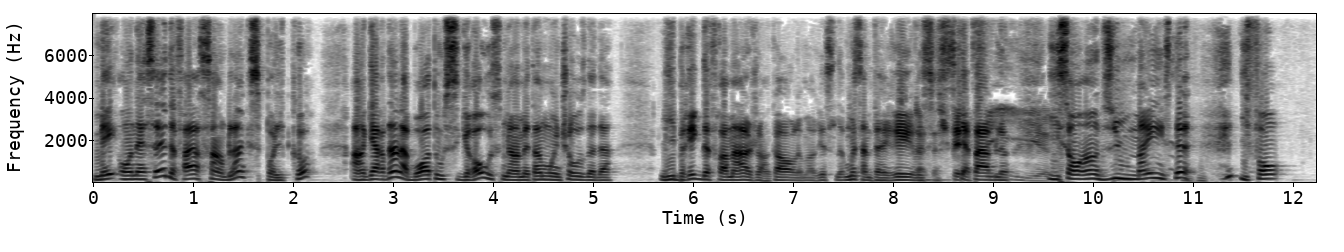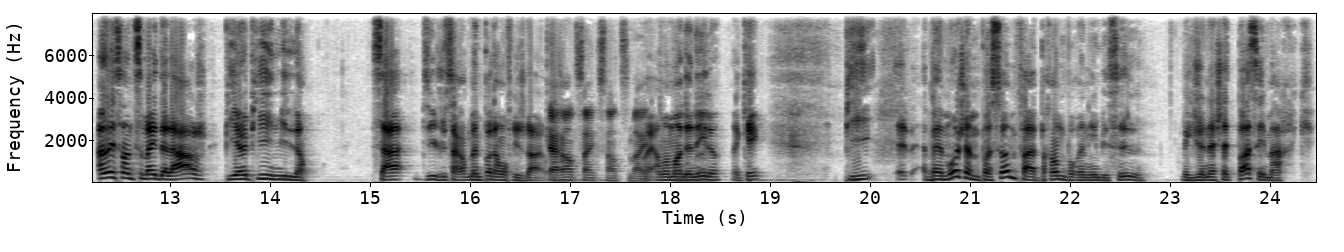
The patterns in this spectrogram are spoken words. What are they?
Mais on essaie de faire semblant que c'est pas le cas en gardant la boîte aussi grosse, mais en mettant moins de choses dedans. Les briques de fromage encore, là, Maurice. là. Moi, ça me fait rire. là, si je suis capable. là. frétille. Ils sont rendus minces. Ils font un centimètre de large, puis un pied et demi de long. Ça, ça rentre même pas dans mon frigidaire. là. 45 cm. Ouais, à un moment donné, là, OK? Puis, euh, ben moi, j'aime pas ça me faire prendre pour un imbécile. Fait que je n'achète pas ces marques.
